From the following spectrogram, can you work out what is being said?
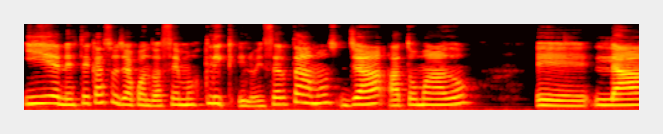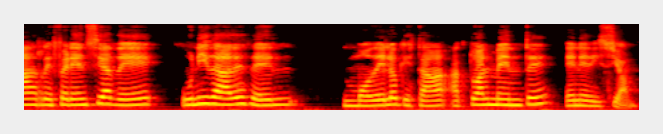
Y en este caso ya cuando hacemos clic y lo insertamos, ya ha tomado eh, la referencia de unidades del modelo que está actualmente en edición.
